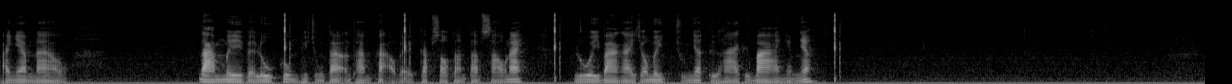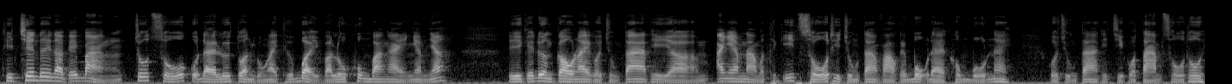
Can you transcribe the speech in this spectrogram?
Anh em nào đam mê về lô khung thì chúng ta cũng tham khảo về cặp 6886 này. Lui 3 ngày cho mình, chủ nhật thứ hai thứ ba anh em nhé. Thì trên đây là cái bảng chốt số của đề lui tuần của ngày thứ bảy và lô khung 3 ngày anh em nhé thì cái đường cầu này của chúng ta thì uh, anh em nào mà thích ít số thì chúng ta vào cái bộ đề 04 này. Của chúng ta thì chỉ có 8 số thôi.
